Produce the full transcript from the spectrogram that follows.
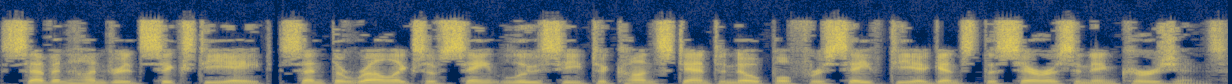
768 sent the relics of Saint Lucy to Constantinople for safety against the Saracen incursions.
